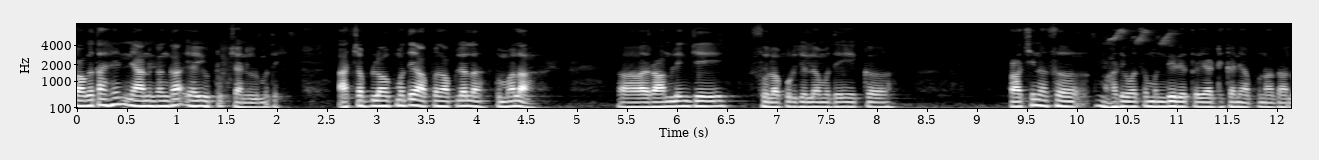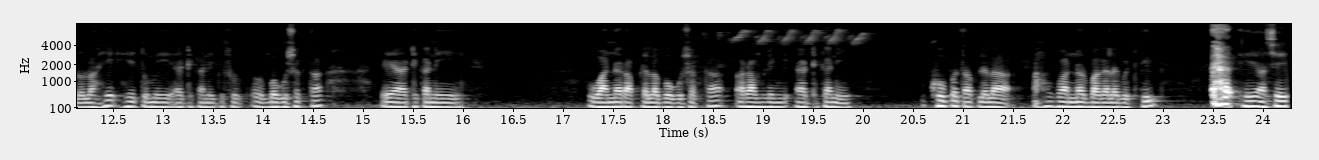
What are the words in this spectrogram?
स्वागत आहे ज्ञानगंगा या यूट्यूब चॅनलमध्ये आजच्या ब्लॉगमध्ये आपण आपल्याला तुम्हाला रामलिंग जे सोलापूर जिल्ह्यामध्ये एक प्राचीन असं महादेवाचं मंदिर येतं या ठिकाणी आपण आज आलेलो आहे. हे तुम्ही या ठिकाणी दिसू बघू शकता. या ठिकाणी वानर आपल्याला बघू शकता. रामलिंग या ठिकाणी खूपच आपल्याला वानर बघायला भेटतील. हे असे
